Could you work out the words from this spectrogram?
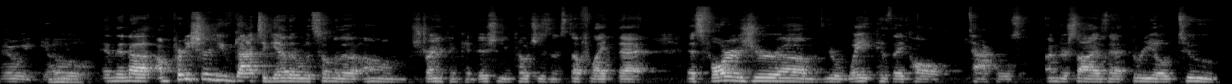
There we go. And then uh, I'm pretty sure you've got together with some of the um, strength and conditioning coaches and stuff like that. As far as your um, your weight, because they call tackles undersized at 302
